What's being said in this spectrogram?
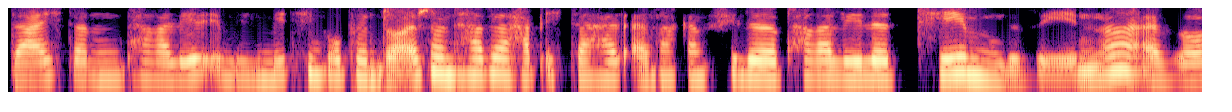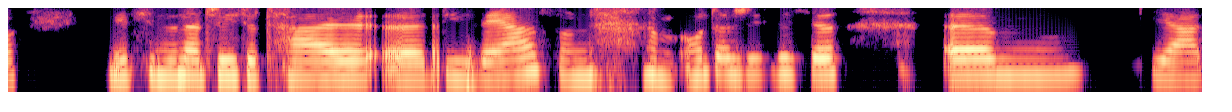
da ich dann parallel eben diese Mädchengruppe in Deutschland hatte, habe ich da halt einfach ganz viele parallele Themen gesehen. Ne? Also Mädchen sind natürlich total äh, divers und haben unterschiedliche ähm, ja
